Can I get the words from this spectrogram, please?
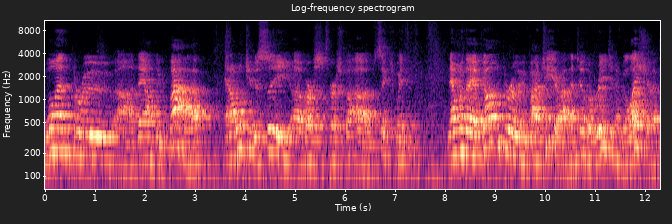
1 through uh, down through 5, and I want you to see uh, verse, verse uh, 6 with me. Now, when they had gone through Phrygia until the region of Galatia,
